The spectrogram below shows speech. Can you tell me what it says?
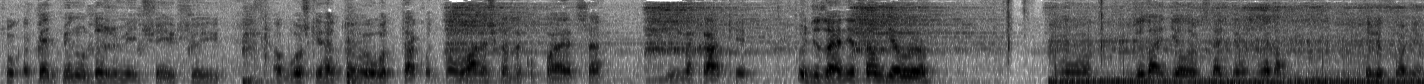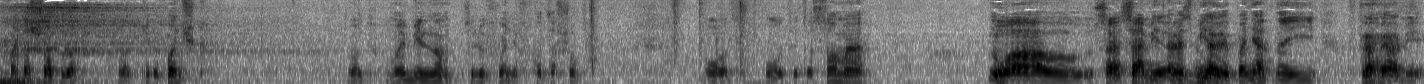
Сколько? 5 минут даже меньше. И все, и обложки готовы. Вот так вот болваночка закупается без накатки. Ну, дизайн я сам делаю. Вот. Дизайн делаю, кстати, вот в этом телефоне. Фотошоплю. Вот, телефончик. Вот, в мобильном телефоне, в Photoshop. Вот, вот это самое. Ну, а э, сами размеры, понятно, и программе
